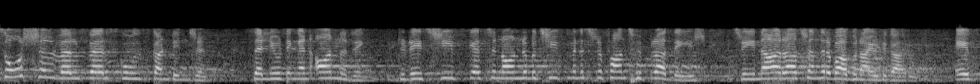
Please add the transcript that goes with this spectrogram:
Social Welfare Schools contingent, saluting and honoring today's Chief Guest and Honorable Chief Minister of Andhra Pradesh, Sri Nara Chandrababu Naidu Garu. AP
